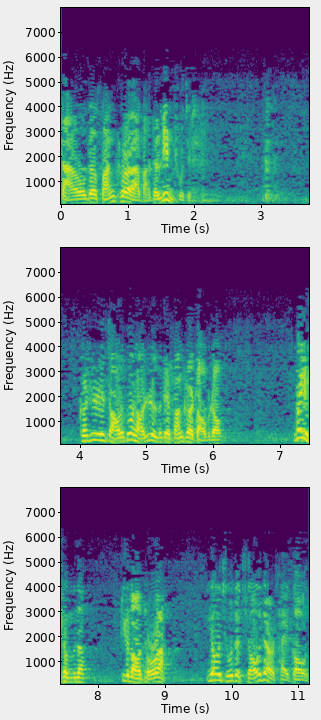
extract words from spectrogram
找个房客啊，把他拎出去。可是找了多少日子，这房客找不着，为什么呢？这个老头啊，要求的条件太高了。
